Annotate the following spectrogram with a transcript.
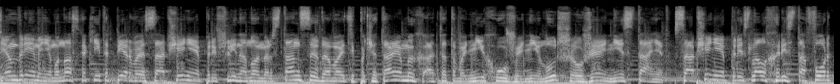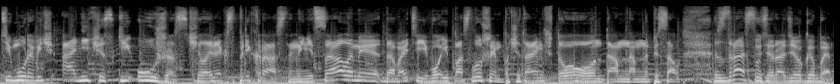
Тем временем у нас какие-то первые сообщения пришли на номер станции, давайте почитаем их, от этого ни хуже, ни лучше уже не станет. Сообщение прислал Христофор Тимурович Анический ужас, человек с прекрасными инициалами, давайте его и послушаем, почитаем, что он там нам написал. Здравствуйте, Радио ГБ.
